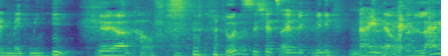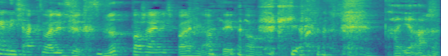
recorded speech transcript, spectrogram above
Ein Mac Mini Ja, ja. zu kaufen. lohnt es sich jetzt ein Mac Mini? Nein, der wurde lange nicht aktualisiert. Es wird wahrscheinlich bald ein Update kommen. ja, drei Jahre.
